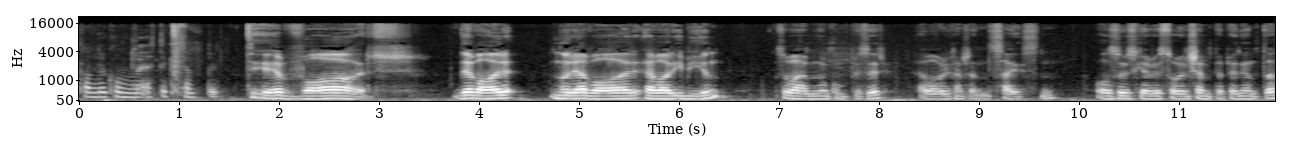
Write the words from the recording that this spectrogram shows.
Kan du komme med et eksempel? Det var Det var når jeg var, jeg var i byen. Så var jeg med noen kompiser. Jeg var vel kanskje en 16. Og så husker jeg vi så en kjempepen jente.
